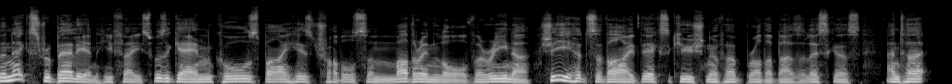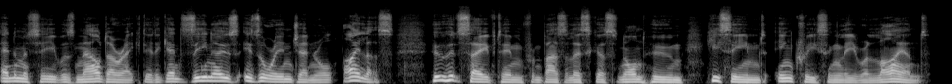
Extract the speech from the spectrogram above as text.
The next rebellion he faced was again caused by his troublesome mother in law, Verina. She had survived the execution of her brother Basiliscus, and her enmity was now directed against Zeno's Isaurian general Ilus, who had saved him from Basiliscus and on whom he seemed increasingly reliant.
